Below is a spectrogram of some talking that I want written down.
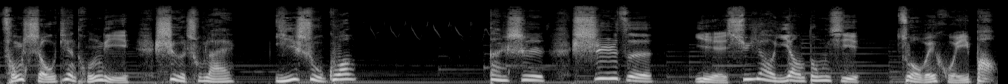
从手电筒里射出来一束光。但是狮子。也需要一样东西作为回报。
